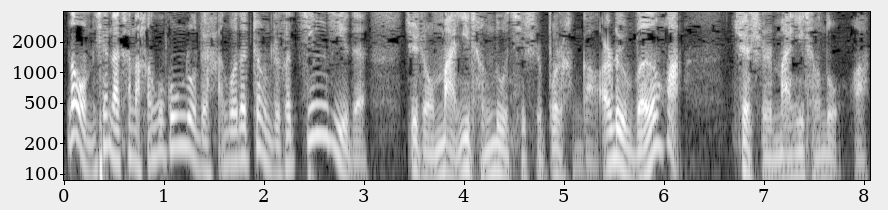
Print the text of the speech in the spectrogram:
那我们现在看到韩国公众对韩国的政治和经济的这种满意程度其实不是很高，而对文化确实满意程度啊，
